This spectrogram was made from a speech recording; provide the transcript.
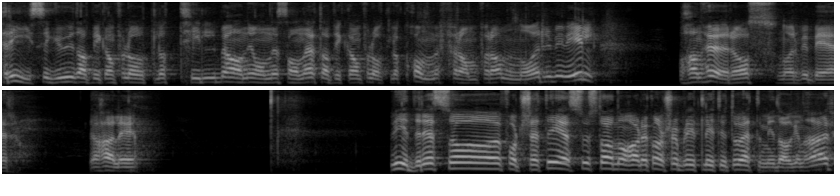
prise Gud, at vi kan få lov til å tilbe Han i åndens sannhet, at vi kan få lov til å komme fram for Han når vi vil. Og Han hører oss når vi ber. Det er herlig. Videre så fortsetter Jesus. da, Nå har det kanskje blitt litt utover ettermiddagen her.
